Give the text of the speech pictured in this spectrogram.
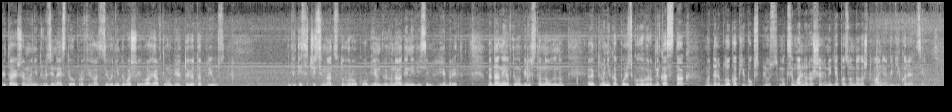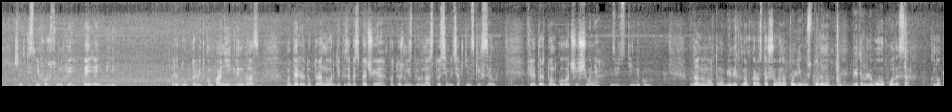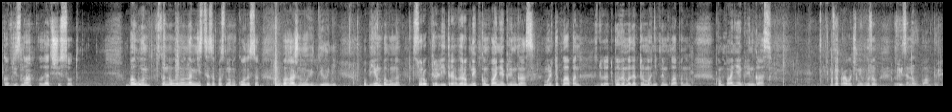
Вітаю, шановні друзі, на СТО Профігаз. Сьогодні до вашої уваги автомобіль Toyota Prius 2017 року. Об'єм двигуна 1,8 гібрид. На даний автомобіль встановлено електроніка польського виробника STAC, модель блока Qbox Plus, максимально розширений діапазон налаштування, обіді корекція. Швидкісні форсунки AAB, редуктор від компанії GreenGas. Модель редуктора Nordic забезпечує потужність двигуна 170 кінських сил. Фільтр тонкого очищування з відстійником. В даному автомобілі кнопка розташована по ліву сторону від рульового колеса. Кнопка врізна LED 600. Балон встановлено на місце запасного колеса у багажному відділенні. Об'єм балона 43 літра. Виробник компанія GreenGas. Мультиклапан з додатковим електромагнітним клапаном. Компанія GreenGas. Заправочний вузол врізано в бампер.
